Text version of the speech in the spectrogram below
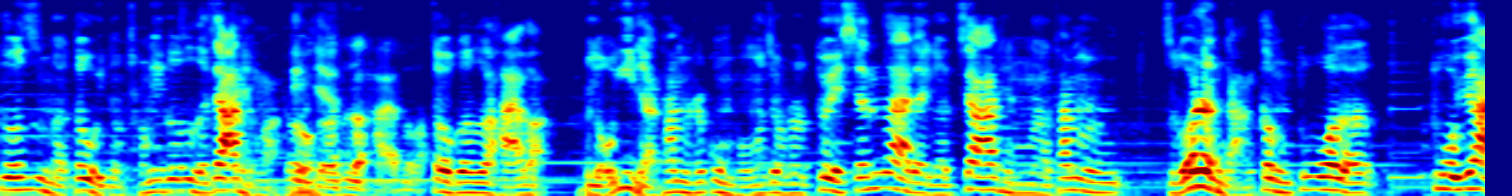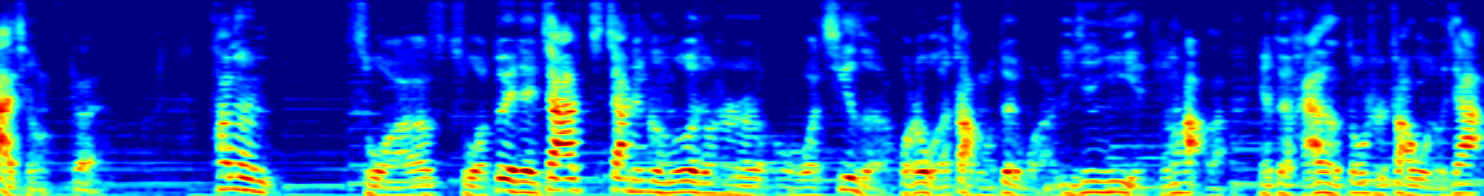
各自呢都已经成立各自的家庭了，并且各自的孩子了。都有各自的孩子。有一点他们是共同的，就是对现在这个家庭呢，他们责任感更多的多于爱情。对，他们所所对这家家庭更多的就是我妻子或者我的丈夫对我一心一意，挺好的，也对孩子都是照顾有加。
